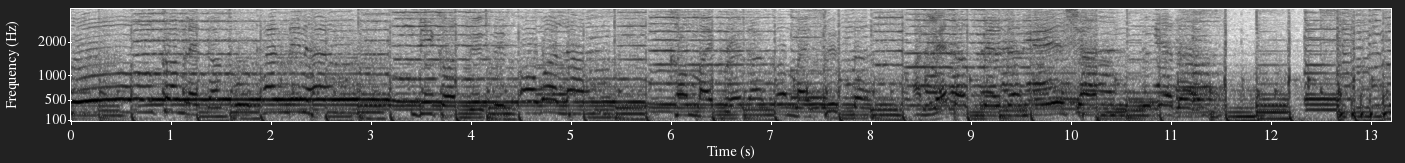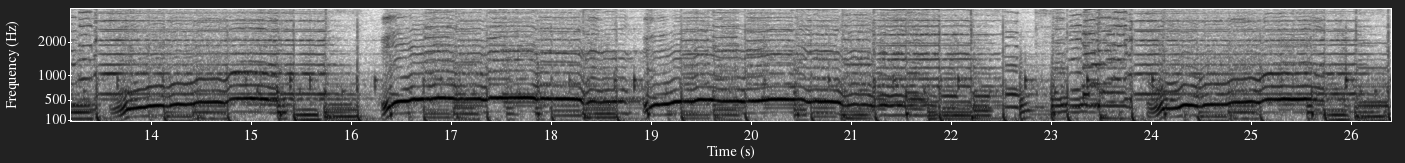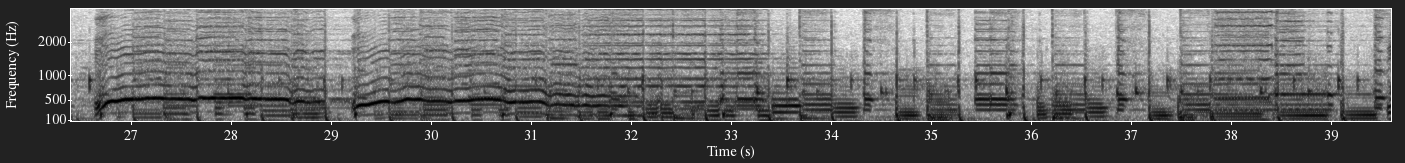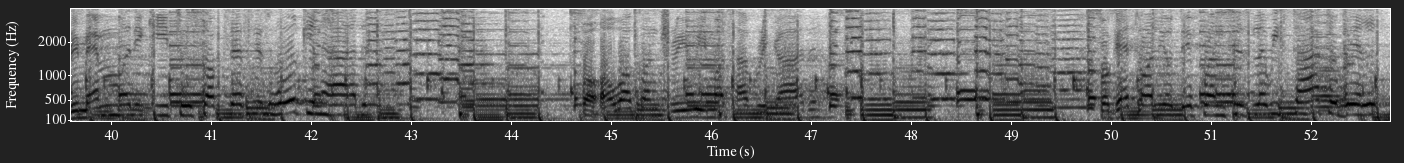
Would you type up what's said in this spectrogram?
So come let us work hand in hand because this is our land. Come my brother, come my sister, and let us build a nation success is working hard. For our country we must have regard. Forget all your differences, let we start to build.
